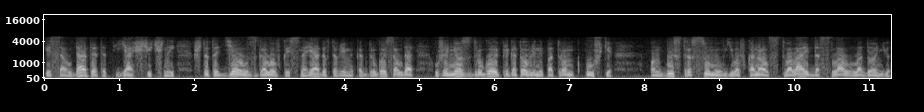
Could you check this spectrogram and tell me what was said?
и солдат этот, ящичный, что-то делал с головкой снаряда, в то время как другой солдат уже нес другой приготовленный патрон к пушке. Он быстро сунул его в канал ствола и дослал ладонью.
